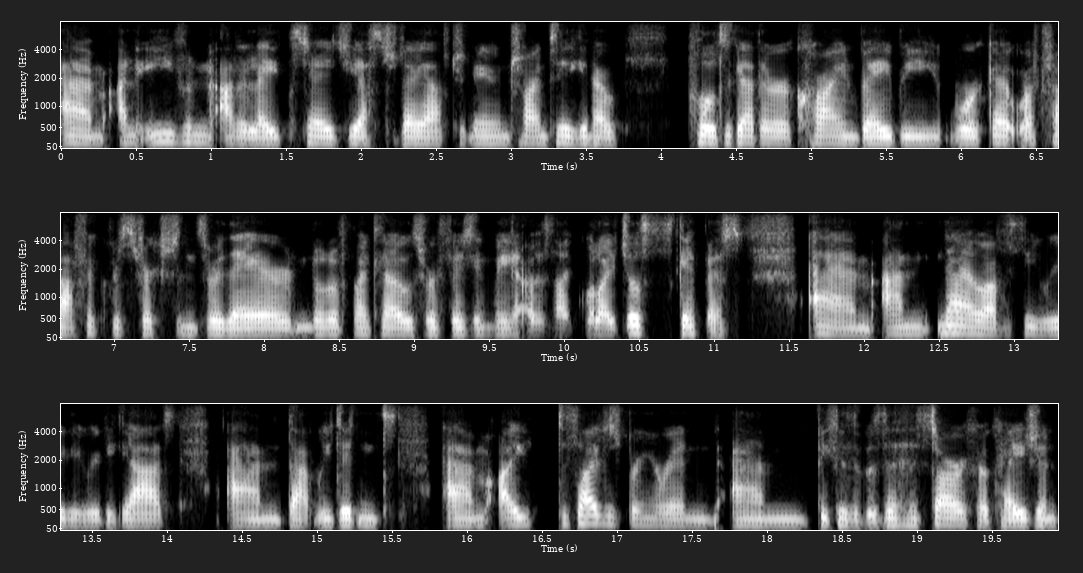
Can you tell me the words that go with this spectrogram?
Um, and even at a late stage yesterday afternoon, trying to, you know, pull together a crying baby, work out what traffic restrictions were there. None of my clothes were fitting me. I was like, well, I just skip it. Um, and now, obviously, really, really glad um, that we didn't. Um, I decided to bring her in um, because it was a historic occasion.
